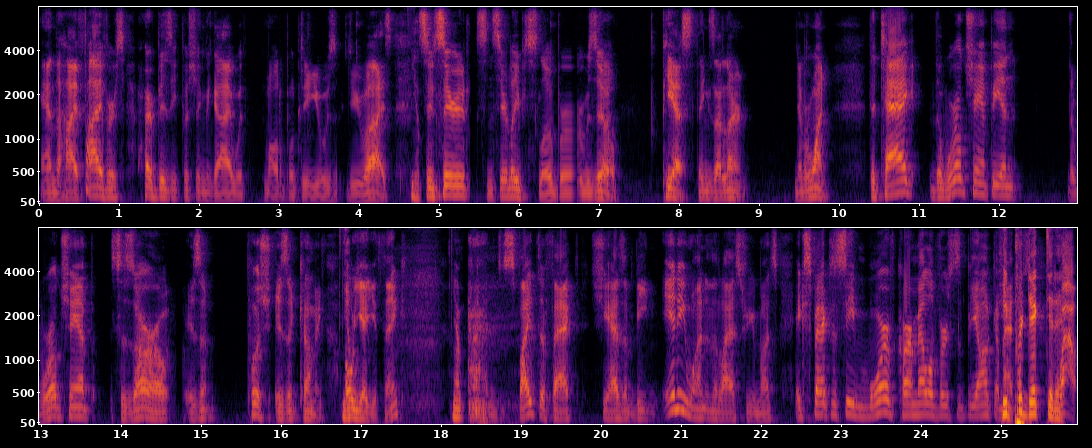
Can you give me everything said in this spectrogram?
and the high fivers are busy pushing the guy with multiple DUIs. Yep. Sincere, sincerely, Slow Brazil. P.S. Things I learned. Number one, the tag, the world champion, the world champ Cesaro isn't push isn't coming. Yep. Oh yeah, you think? Yep. Despite the fact she hasn't beaten anyone in the last few months, expect to see more of Carmella versus Bianca. He matches. predicted it. Wow,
